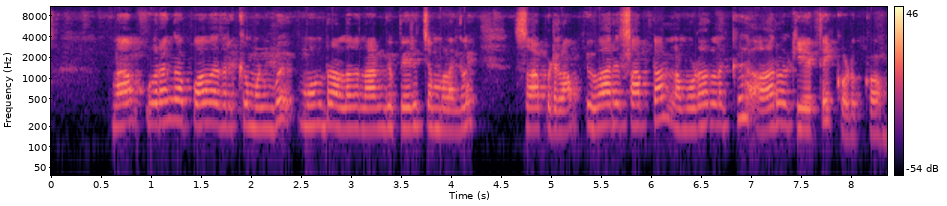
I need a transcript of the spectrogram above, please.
நாம் உறங்கப் போவதற்கு முன்பு மூன்று அல்லது நான்கு பேரிச்சம்பழங்களை சாப்பிடலாம். இவ்வாறு சாப்பிட்டால் நம் உடலுக்கு ஆரோக்கியத்தை கொடுக்கும்.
